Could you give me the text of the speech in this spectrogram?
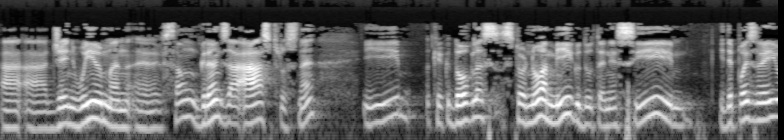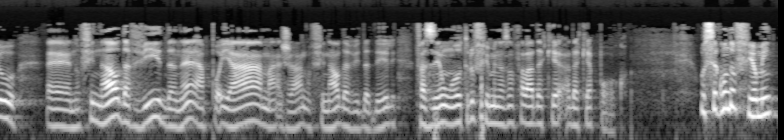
a, a Jane Willman, eh, são grandes astros, né? E Kirk Douglas se tornou amigo do Tennessee e depois veio é, no final da vida, né, apoiar, já no final da vida dele, fazer um outro filme. Nós vamos falar daqui a, daqui a pouco. O segundo filme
